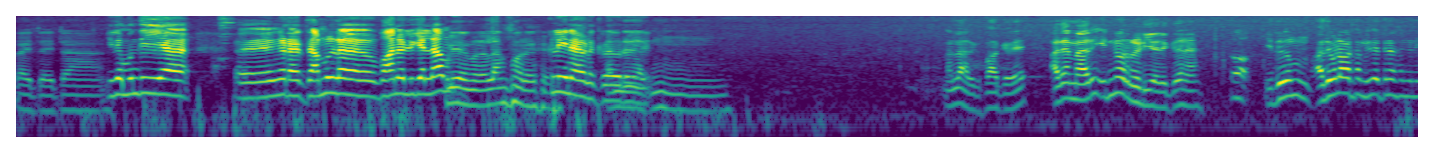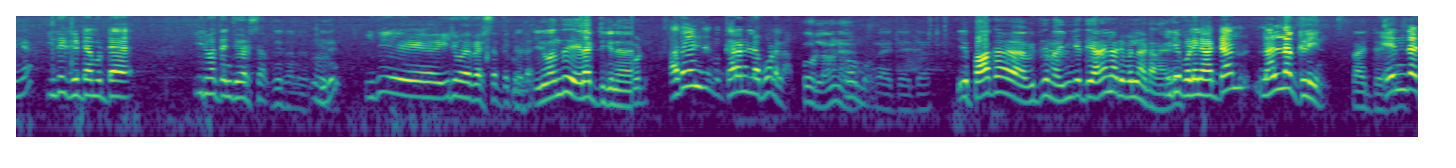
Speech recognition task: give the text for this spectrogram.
ரைட் ரைட் இது முந்தைய அஹ், எங்கட தமிழ புளியங்கள் எல்லாம் க்ளீனாக இழுக்கிற ஒரு. நல்லா இருக்கு பார்க்கவே. அதே மாதிரி இன்னொரு ரேடியோ இருக்கு தானே? ஓ. இதுவும் அது எவ்வளோ வருஷம் இது எத்தனை வருஷம் சொன்னீங்க? இது கிட்டமிட்ட இருபத்தஞ்சு வருஷம். இது இது இருபது வருஷத்துக்குள்ள. இது வந்து எலக்ட்ரிக் அதுவும் கரண்ட்ல போடலாம். போடலாம் ரைட் ரைட் இது பார்க்க வித்தியமா இங்கே இல்லாட்டி வெளிநாட்டாங்க இது? வெளிநாட்டால் நல்ல க்ளீன் ரைட் எந்த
